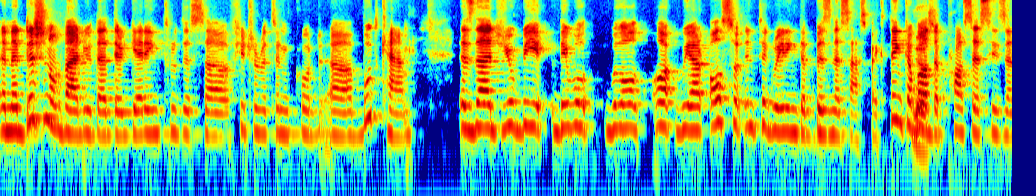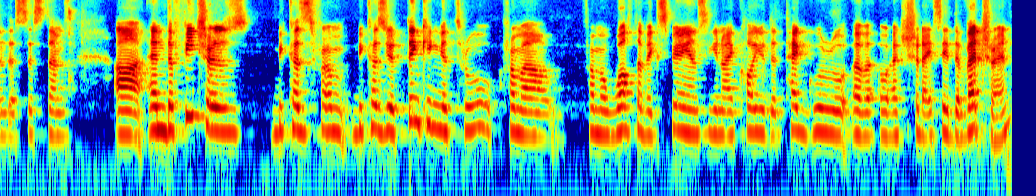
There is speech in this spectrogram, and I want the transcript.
an additional value that they're getting through this uh, future written code uh, bootcamp is that you'll be they will will all, uh, we are also integrating the business aspect think about yes. the processes and the systems uh, and the features because from because you're thinking it through from a from a wealth of experience you know i call you the tech guru of or should i say the veteran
